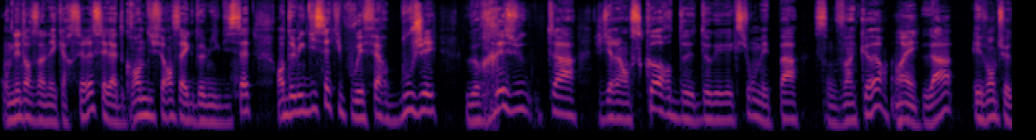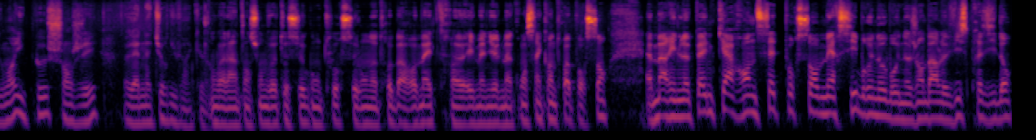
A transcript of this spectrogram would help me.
on est dans un écart serré. C'est la grande différence avec 2017. En 2017, il pouvait faire bouger le résultat, je dirais, en score de, de l'élection, mais pas son vainqueur. Ouais. Là, éventuellement, il peut changer la nature du vainqueur. Voilà, intention de vote au second tour selon notre baromètre. Euh, Emmanuel Macron, 53%. Marine Le Pen, 47%. Merci Bruno. Bruno Jambard, le vice-président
